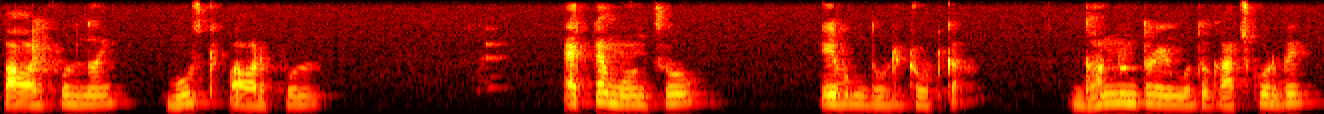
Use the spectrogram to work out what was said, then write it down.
পাওয়ারফুল নয়, মোস্ট পাওয়ারফুল একটা মন্ত্র এবং দুটি টোটকা। ধন্বন্তরের মতো কাজ করবে।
